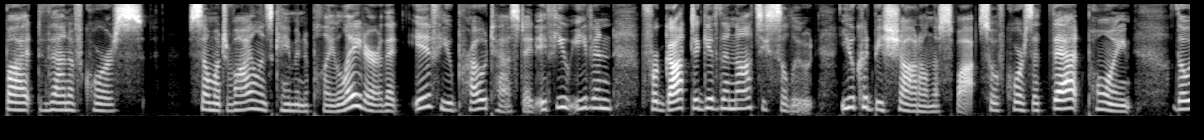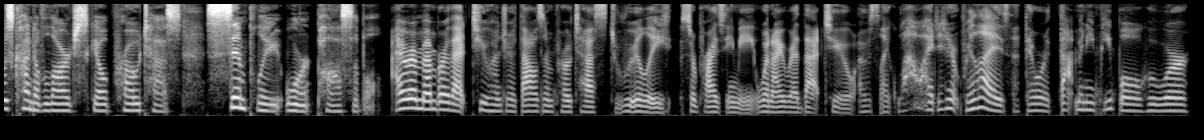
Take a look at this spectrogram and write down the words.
But then, of course, so much violence came into play later that if you protested, if you even forgot to give the Nazi salute, you could be shot on the spot. So, of course, at that point, those kind of large scale protests simply weren't possible. I remember that 200,000 protest really surprising me when I read that too. I was like, wow, I didn't realize that there were that many people who were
